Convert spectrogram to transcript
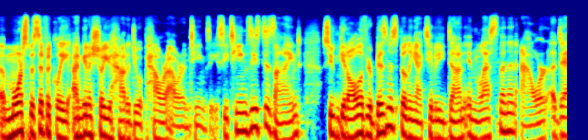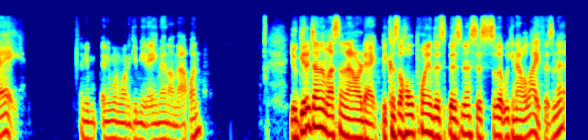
uh, more specifically, I'm going to show you how to do a power hour in Teamzy. See, Teamzy is designed so you can get all of your business building activity done in less than an hour a day. Any, anyone want to give me an amen on that one? You'll get it done in less than an hour a day because the whole point of this business is so that we can have a life, isn't it?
